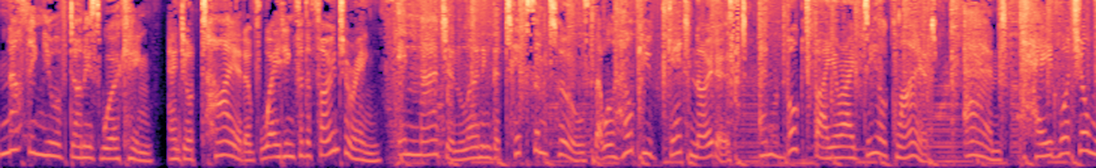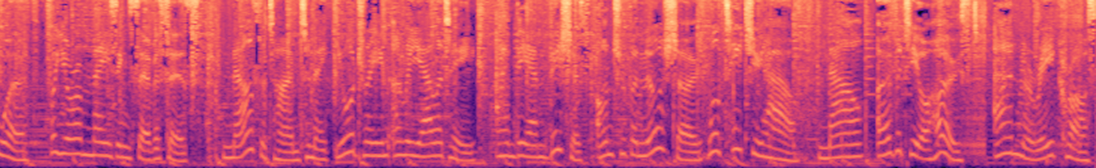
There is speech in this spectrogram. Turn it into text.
Nothing you have done is working, and you're tired of waiting for the phone to ring. Imagine learning the tips and tools that will help you get noticed and booked by your ideal client and paid what you're worth for your amazing services. Now's the time to make your dream a reality, and the Ambitious Entrepreneur Show will teach you how. Now, over to your host, Anne Marie Cross.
